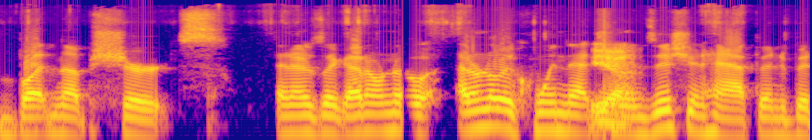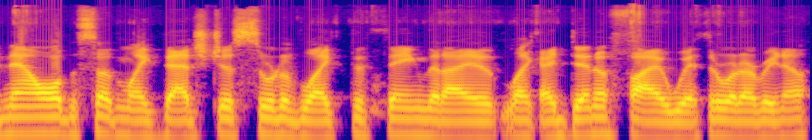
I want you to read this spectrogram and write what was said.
button up shirts. And I was like, I don't know, I don't know like when that yeah. transition happened, but now all of a sudden, like that's just sort of like the thing that I like identify with or whatever, you know?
